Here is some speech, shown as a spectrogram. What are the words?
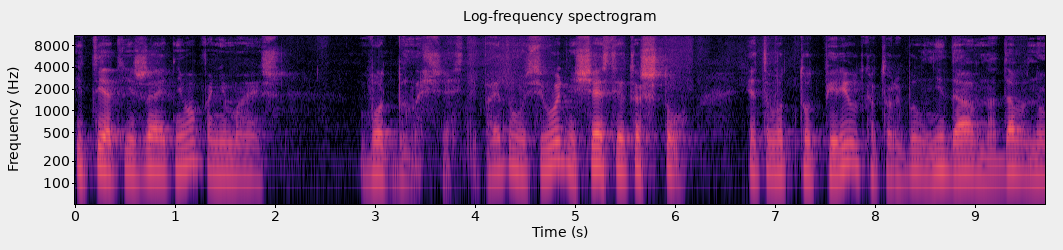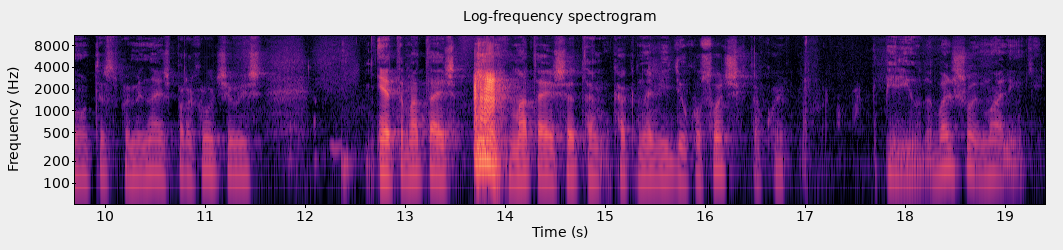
и ты, отъезжая от него, понимаешь, вот было счастье. Поэтому сегодня счастье – это что? Это вот тот период, который был недавно, давно. Ты вспоминаешь, прокручиваешь это мотаешь, мотаешь это как на видео кусочек такой периода, большой, маленький,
